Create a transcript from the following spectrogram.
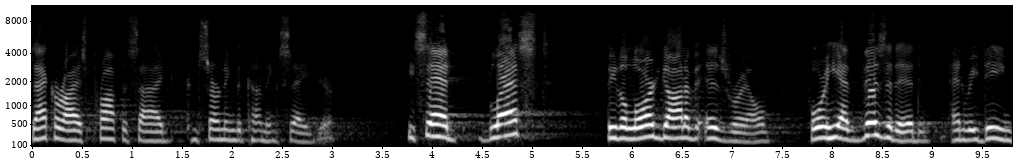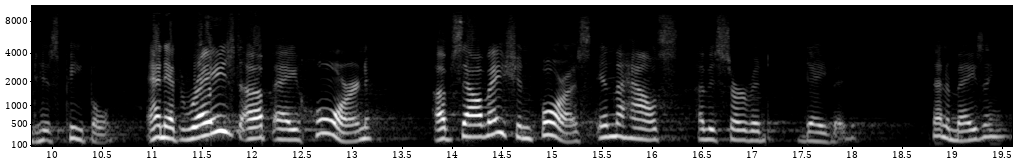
Zacharias prophesied concerning the coming Savior. He said, Blessed be the Lord God of Israel, for he hath visited and redeemed his people, and hath raised up a horn of salvation for us in the house of his servant David. Isn't that amazing?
